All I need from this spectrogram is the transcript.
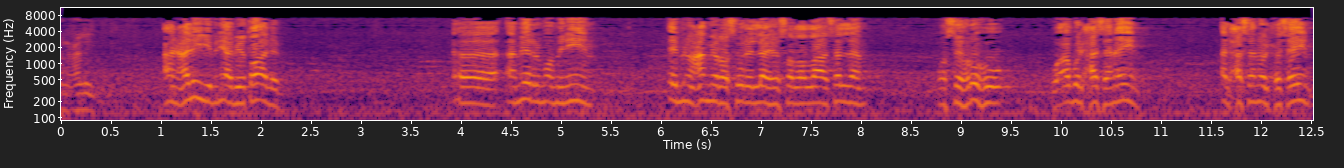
عن علي. عن علي بن أبي طالب آه، أمير المؤمنين ابن عم رسول الله صلى الله عليه وسلم وصهره وأبو الحسنين الحسن والحسين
